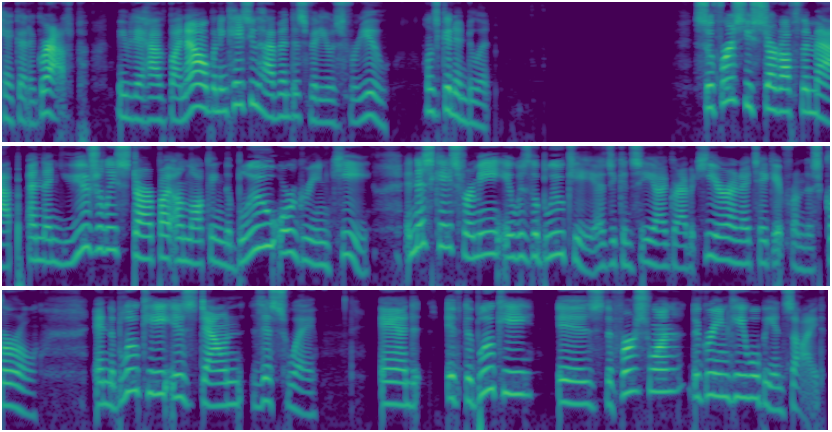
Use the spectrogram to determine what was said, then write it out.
can't get a grasp. Maybe they have by now, but in case you haven't, this video is for you. Let's get into it. So first you start off the map, and then you usually start by unlocking the blue or green key. In this case for me, it was the blue key. As you can see, I grab it here and I take it from this girl. And the blue key is down this way. And if the blue key is the first one, the green key will be inside.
